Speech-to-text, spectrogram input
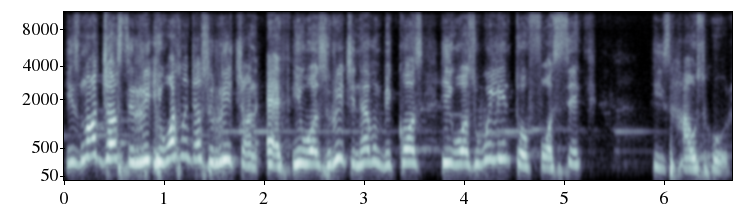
He's not just he wasn't just rich on earth, he was rich in heaven because he was willing to forsake his household.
